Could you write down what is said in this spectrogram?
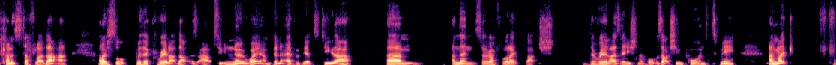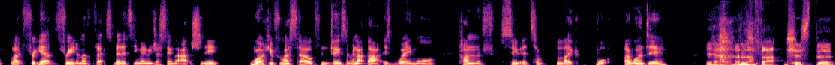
kind of stuff like that. And I just thought with a career like that, there's absolutely no way I'm going to ever be able to do that. Um, and then so I feel like that's the realization of what was actually important to me, and like f- like free, yeah, freedom and flexibility made me just think that actually working for myself and doing something like that is way more kind of suited to like what I want to do. Yeah, I love that. Just the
